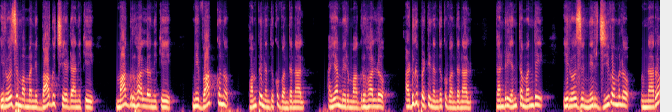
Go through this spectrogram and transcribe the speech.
ఈరోజు మమ్మల్ని బాగు చేయడానికి మా గృహాల్లోనికి నీ వాక్కును పంపినందుకు వందనాలు. అయ్యా మీరు మా గృహాల్లో అడుగుపెట్టినందుకు వందనాలు. తండ్రి ఎంతమంది ఈరోజు నిర్జీవములో ఉన్నారో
